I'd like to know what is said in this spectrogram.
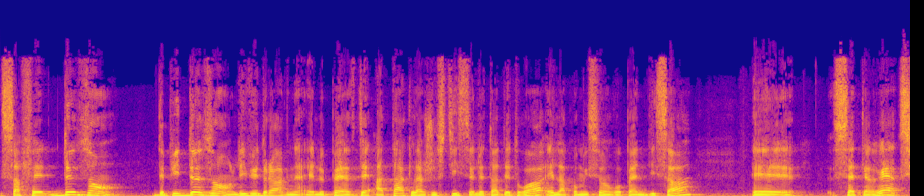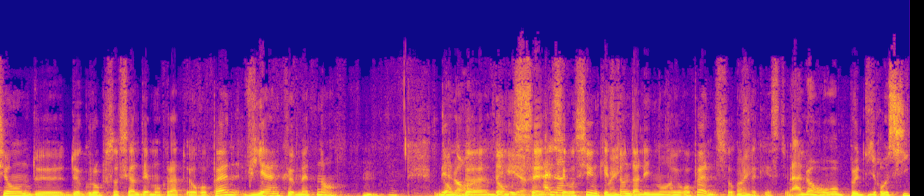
ça fait deux ans, depuis deux ans, Liviu Dragna et le PSD attaquent la justice et l'état des droits, et la Commission européenne dit ça. Et cette réaction de, de groupe social-démocrate européen vient que maintenant. Mm. Donc, euh, euh, c'est aussi une question d'alignement européen sur cette question. Alors on peut dire aussi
